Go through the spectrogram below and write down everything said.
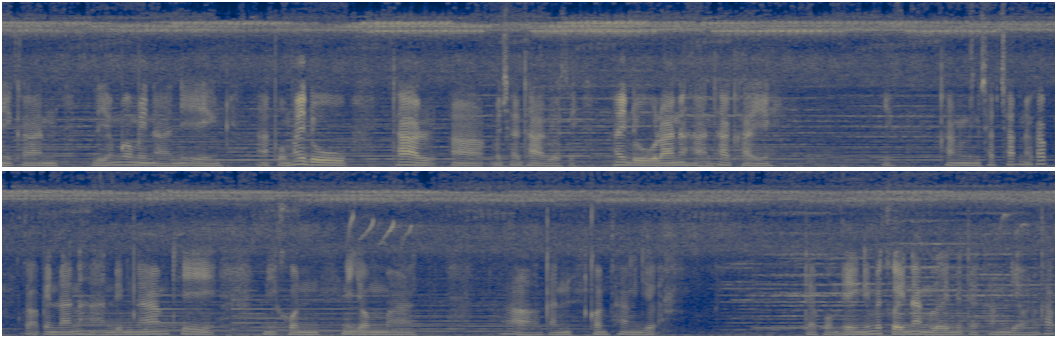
มีการเลี้ยงเมื่อไม่นานนี้เองอผมให้ดูท่าไม่ใช่ท่าเรือสิ ให้ดูร้านอาหารท่าไข่อีกครั้งหนึ่งชัดๆนะครับ ก็เป็นร้านอาหารริมน้ำที่มีคนนิยมมาากันค่อนข้างเยอะ แต่ผมเองนี่ไม่เคยนั่งเลยแม้แต่ครั้งเดียวนะครับ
